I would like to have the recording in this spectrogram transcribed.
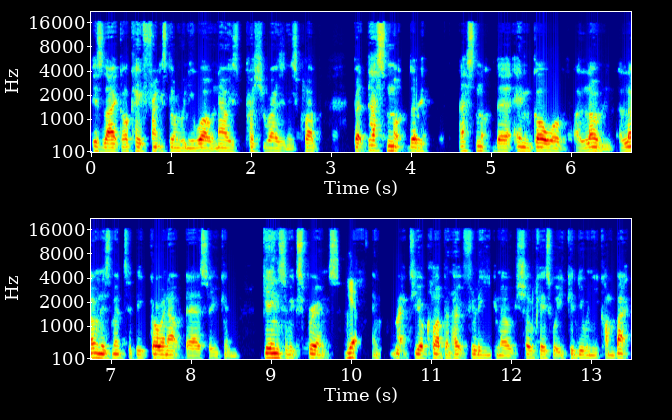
it's like okay, Frank's done really well. Now he's pressurizing his club, but that's not the that's not the end goal of a loan. A loan is meant to be going out there so you can gain some experience Yep. and come back to your club and hopefully you know showcase what you can do when you come back.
